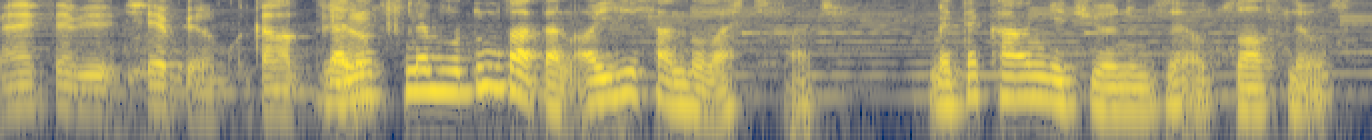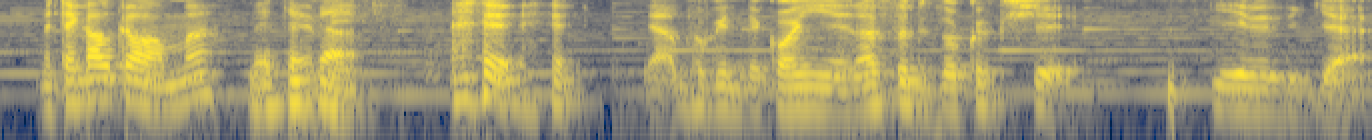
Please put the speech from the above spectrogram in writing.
Ben hepsine bir şey yapıyorum. Ben Kanattırıyorum. hepsine vurdum zaten. Ayıyı sen dolaştır sadece. Mete Kaan geçiyor önümüze 36 level. Mete Kalkavan mı? Mete Kal. Sevmeyiz. ya bugün de Konya'ya nasıl biz 9 kişi yenildik ya.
